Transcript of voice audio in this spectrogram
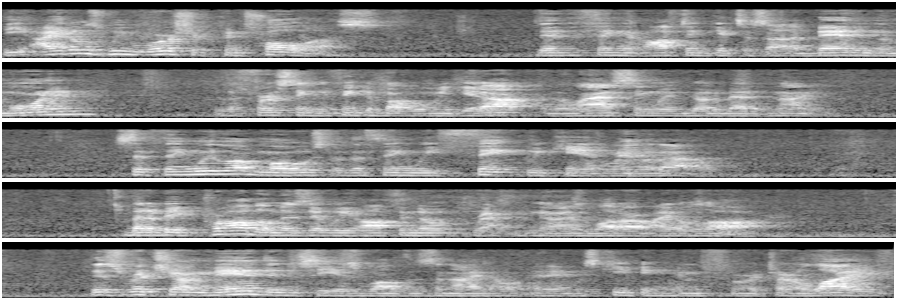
The idols we worship control us. They're the thing that often gets us out of bed in the morning, the first thing we think about when we get up, and the last thing when we go to bed at night. It's the thing we love most, or the thing we think we can't live without. But a big problem is that we often don't recognize what our idols are. This rich young man didn't see his wealth as an idol, and it was keeping him from eternal life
